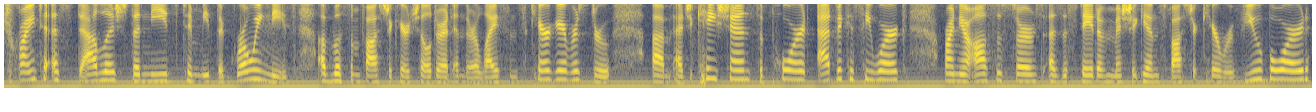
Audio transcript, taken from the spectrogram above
trying to establish the needs to meet the growing needs of Muslim foster care children and their licensed caregivers through um, education, support, advocacy work. Rania also serves as the state of Michigan's Foster Care Review Board.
